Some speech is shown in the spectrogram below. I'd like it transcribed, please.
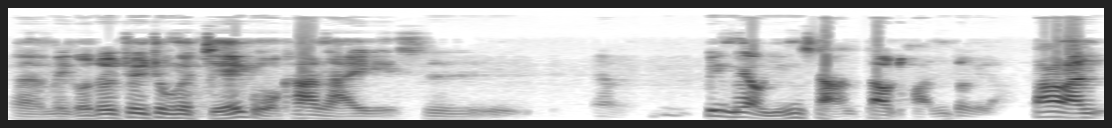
呃美国队最终的结果看来也是。呃，并没有影响到团队了。当然，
